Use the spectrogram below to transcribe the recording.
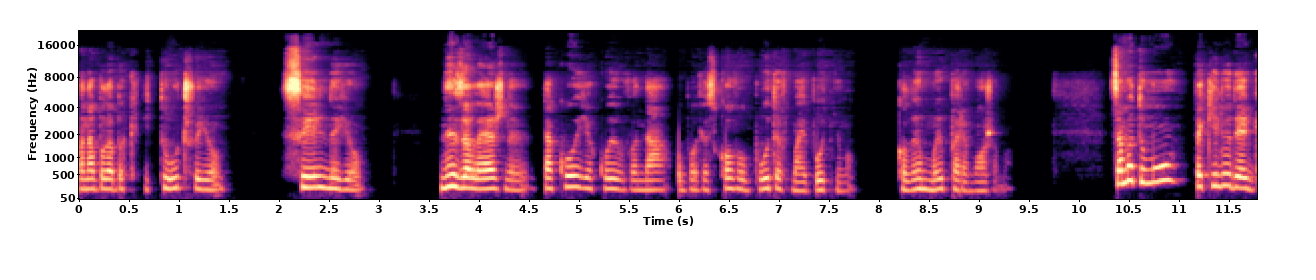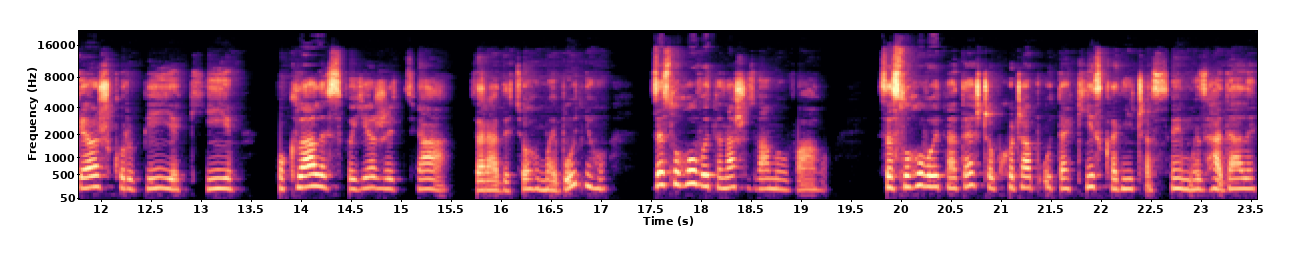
вона була б квітучою, сильною, незалежною, такою, якою вона обов'язково буде в майбутньому, коли ми переможемо. Саме тому такі люди, як Гео Шкурупій, які поклали своє життя заради цього майбутнього, заслуговують на нашу з вами увагу, заслуговують на те, щоб хоча б у такі складні часи ми згадали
